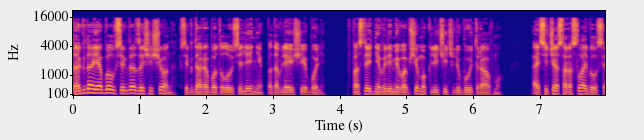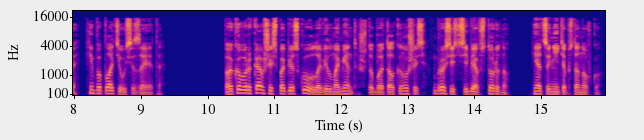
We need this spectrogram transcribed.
Тогда я был всегда защищен, всегда работало усиление, подавляющее боль. В последнее время вообще мог лечить любую травму, а сейчас расслабился и поплатился за это. Покувыркавшись по песку, уловил момент, чтобы, оттолкнувшись, бросить себя в сторону и оценить обстановку.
